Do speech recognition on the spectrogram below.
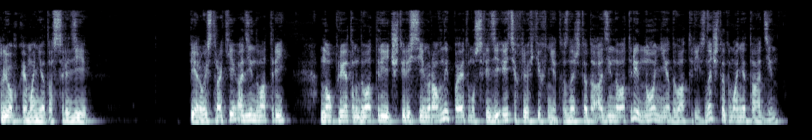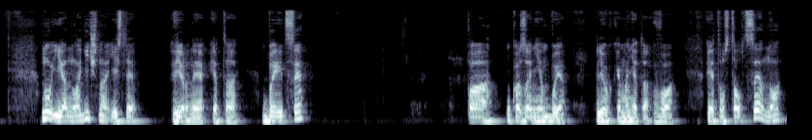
легкая монета среди первой строки 1, 2, 3, но при этом 2, 3, 4, 7 равны, поэтому среди этих легких нет. Значит, это 1, 2, 3, но не 2, 3. Значит, это монета 1. Ну и аналогично, если верные это B и C, по указаниям B легкая монета в этом столбце, но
